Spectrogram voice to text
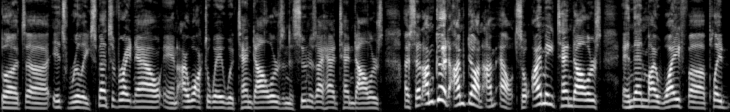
but uh, it's really expensive right now. And I walked away with ten dollars. And as soon as I had ten dollars, I said, "I'm good. I'm done. I'm out." So I made ten dollars, and then my wife uh, played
